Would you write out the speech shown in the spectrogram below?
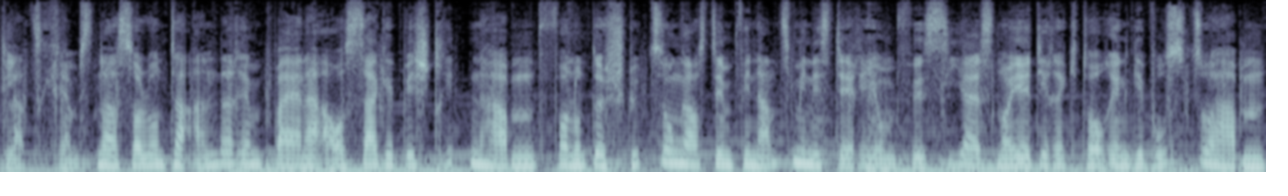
Glatz-Kremsner soll unter anderem bei einer Aussage bestritten haben, von Unterstützung aus dem Finanzministerium für sie als neue Direktorin gewusst zu haben.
